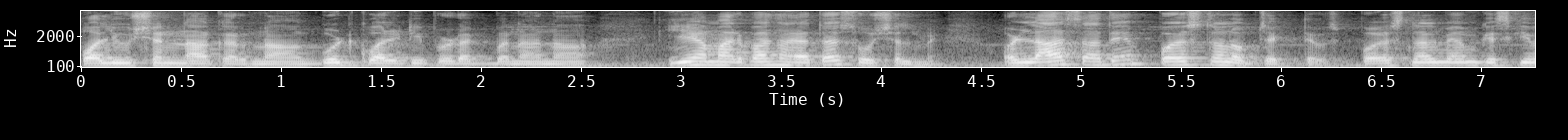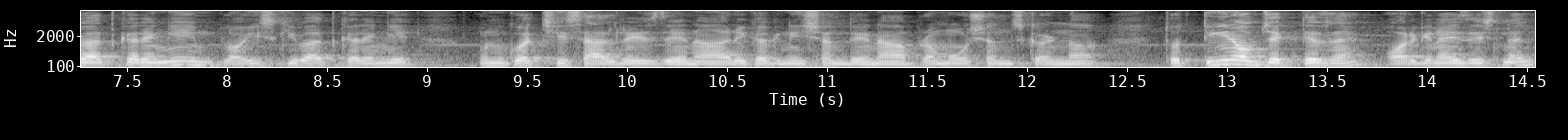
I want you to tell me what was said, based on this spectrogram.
पॉल्यूशन ना करना गुड क्वालिटी प्रोडक्ट बनाना, ये हमारे पास आ जाता है सोशल में। और लास्ट आते हैं पर्सनल ऑब्जेक्टिव्स पर्सनल में हम किसकी बात करेंगे? एम्प्लॉयज़ की बात करेंगे। उनको अच्छी सैलरीज देना रिकग्निशन देना प्रमोशंस करना। तो तीन ऑब्जेक्टिव्स हैं ऑर्गेनाइजेशनल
